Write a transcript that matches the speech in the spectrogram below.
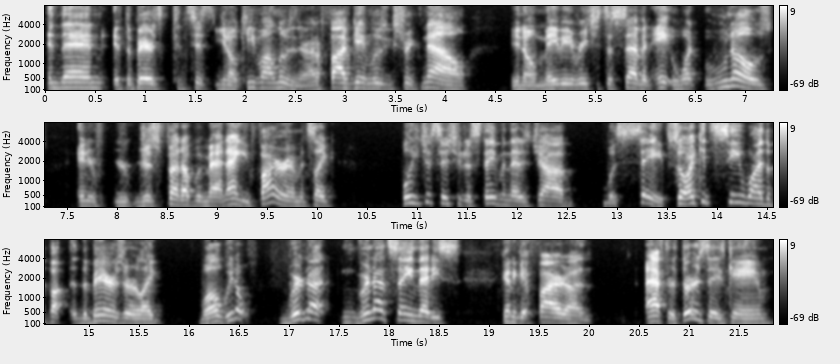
And then if the Bears consist, you know, keep on losing, they're on a five game losing streak now, you know, maybe it reaches to seven, eight, what who knows? And you're you're just fed up with Matt Nagy, fire him. It's like, well, he just issued a statement that his job was safe. So I could see why the the Bears are like, well, we don't we're not we're not saying that he's gonna get fired on after Thursday's game,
